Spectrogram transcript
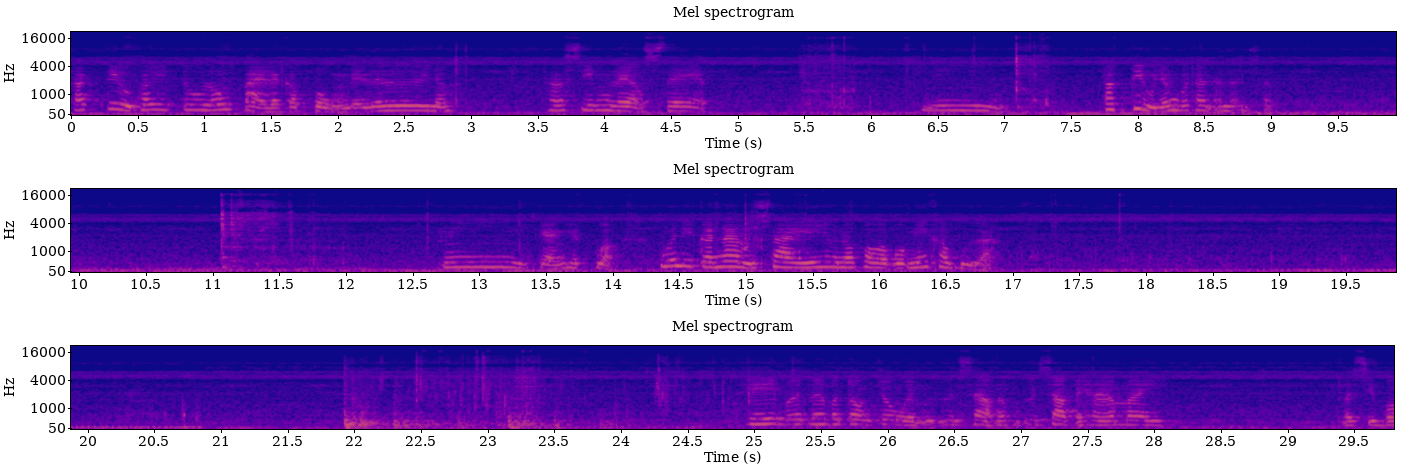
พักติ๋วพักอีตูลงไปแล้วก็ป่งได้เลยเนาะถ้าซิมแล้วแซ่บนี่พักติ๋วยังบ่ทันอันนั้นสัก นี่แกงเห็ดปวกเมื่อนี้ก็น้ำใสอยู่เนาะเพราะว่าบ่มีข้าวเบื่อเทเบิดเลยบ่ต้องจงไว้มืออื่นสาวแล้วมืออื่นสาวไปหาใหม่ว่าสิบ่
